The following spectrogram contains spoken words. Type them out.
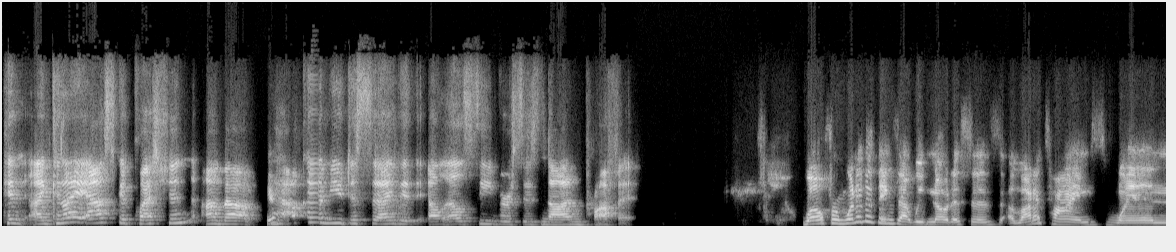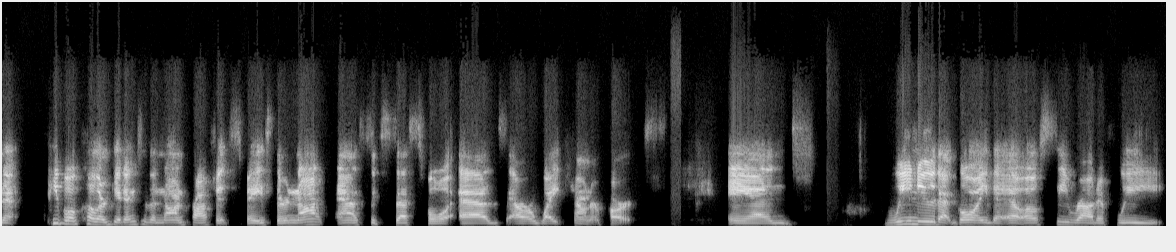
Can I can I ask a question about yeah. how come you decided LLC versus nonprofit? Well, for one of the things that we've noticed is a lot of times when people of color get into the nonprofit space, they're not as successful as our white counterparts. And we knew that going the LLC route, if we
